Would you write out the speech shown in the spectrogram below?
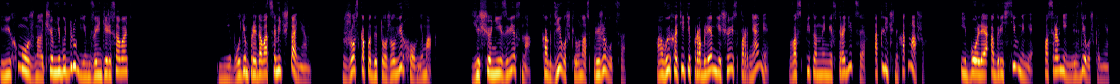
Их можно чем-нибудь другим заинтересовать. Не будем предаваться мечтаниям, жестко подытожил верховный маг. Еще неизвестно, как девушки у нас приживутся. А вы хотите проблем еще и с парнями, воспитанными в традициях, отличных от наших, и более агрессивными по сравнению с девушками.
